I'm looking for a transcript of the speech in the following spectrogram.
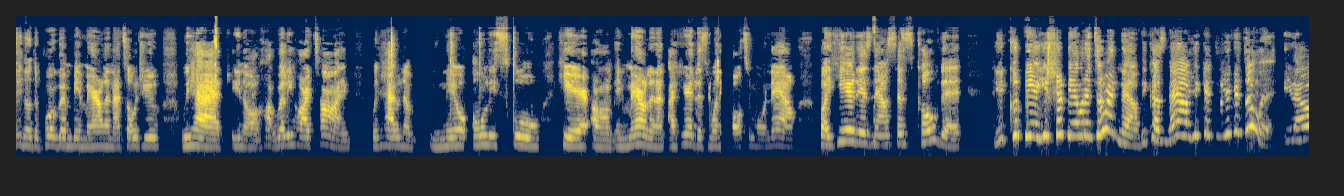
you know the program being Maryland. I told you we had you know a really hard time with having a nail only school here um, in Maryland. I, I hear this one in Baltimore now, but here it is now since COVID you could be you should be able to do it now because now you can you can do it you know?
